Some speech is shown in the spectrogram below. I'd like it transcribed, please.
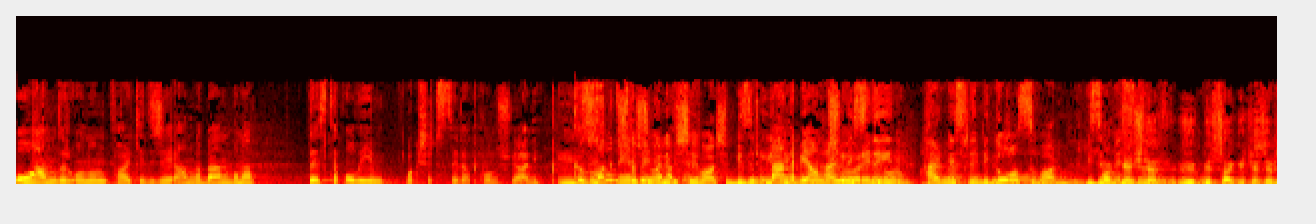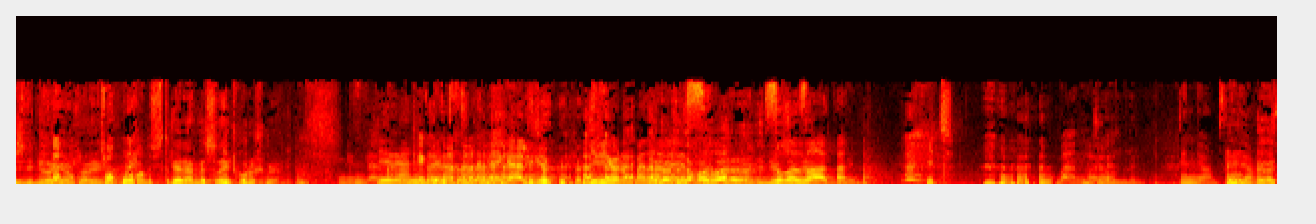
o andır onun fark edeceği an ve ben buna destek olayım bakış açısıyla konuşuyorum. Yani e, Kızmak değil benim. şöyle bir şey var. Şimdi bizim Çünkü ben de bir an bir her şey mesleğin- öğreniyorum. Her mesleğin bir doğası var. Bizim Bak gençler büyük bir saygı içerisinde bizi dinliyor. Görüyor musun? Çok mu konuştuk? Ceren ve Sıla hiç konuşmuyor. Ceren dinlemeye geldik. Giriyorum ben zaten hala nereden dinliyor Sıla zaten. Hiç. Ben öyle. Dinliyorum, seviyorum. Evet.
